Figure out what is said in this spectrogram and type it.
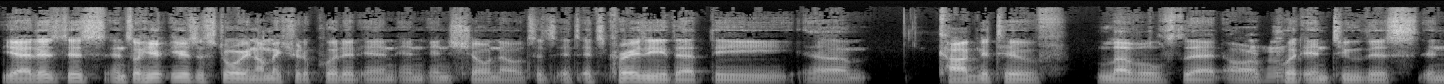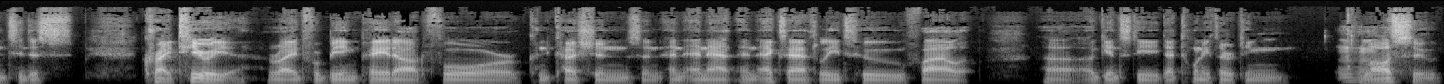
Yeah, there's this, and so here, here's a story, and I'll make sure to put it in in, in show notes. It's, it's it's crazy that the um, cognitive levels that are mm-hmm. put into this into this criteria, right, for being paid out for concussions and and and, and ex athletes who file uh, against the that 2013 mm-hmm. lawsuit.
